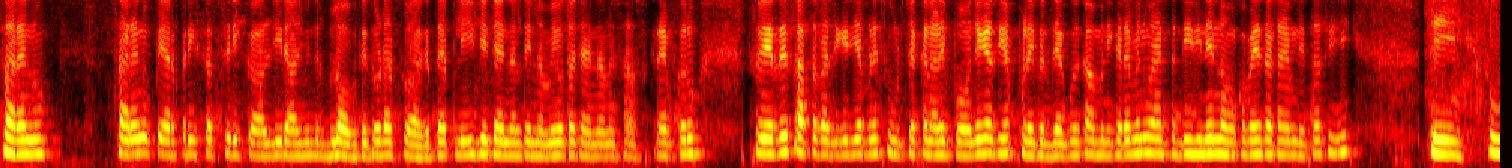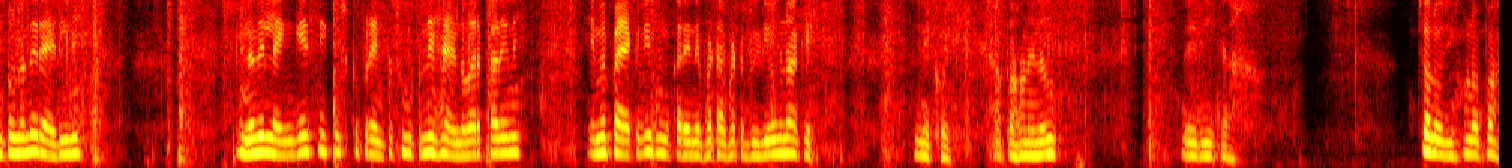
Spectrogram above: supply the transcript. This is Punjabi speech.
ਸਾਰਿਆਂ ਨੂੰ ਸਾਰਿਆਂ ਨੂੰ ਪਿਆਰ ਭਰੀ ਸਤਿ ਸ੍ਰੀ ਅਕਾਲ ਜੀ। ਰਾਜਵਿੰਦਰ ਬਲੌਗ ਤੇ ਤੁਹਾਡਾ ਸਵਾਗਤ ਹੈ। ਪਲੀਜ਼ ਜੇ ਚੈਨਲ ਤੇ ਨਵੇਂ ਹੋ ਤਾਂ ਚੈਨਲ ਨੂੰ ਸਬਸਕ੍ਰਾਈਬ ਕਰੋ। ਸਵੇਰ ਦੇ 7 ਵਜੇ ਗਏ ਜੀ, ਆਪਣੇ ਸੂਟ ਚੱਕਣ ਵਾਲੇ ਪਹੁੰਚ ਗਏ ਸੀ ਹੱਫਲੇ ਫਿਰਦਿਆਂ ਕੋਈ ਕੰਮ ਨਹੀਂ ਕਰਿਆ। ਮੈਨੂੰ ਐਂਟ ਦੀਦੀ ਨੇ 9 ਵਜੇ ਦਾ ਟਾਈਮ ਦਿੱਤਾ ਸੀ ਜੀ। ਤੇ ਸੂਟ ਉਹਨਾਂ ਦੇ ਰੈਡੀ ਨੇ। ਇਹਨਾਂ ਦੇ ਲਹਿੰਗੇ ਸੀ ਕੁਝ ਕੁ ਪ੍ਰਿੰਟ ਸੂਟ ਨੇ ਹੈਂਡ ਵਰਕ ਵਾਲੇ ਨੇ। ਇਹ ਮੈਂ ਪੈਕ ਵੀ ਹੁਣ ਕਰੇ ਨੇ ਫਟਾਫਟ ਵੀਡੀਓ ਬਣਾ ਕੇ। ਦੇਖੋ ਜੀ, ਆਪਾਂ ਹੁਣ ਇਹਨਾਂ ਨੂੰ ਦੇ ਦੀ ਕਰਾਂ। ਚਲੋ ਜੀ, ਹੁਣ ਆਪਾਂ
